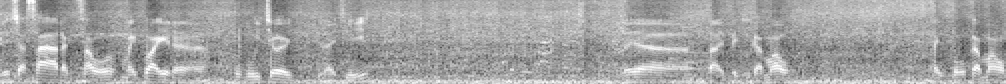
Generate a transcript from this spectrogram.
Phía xa xa đằng sau máy quay là khu vui chơi giải trí. Đây là à, tại tỉnh Cà Mau, thành phố Cà Mau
